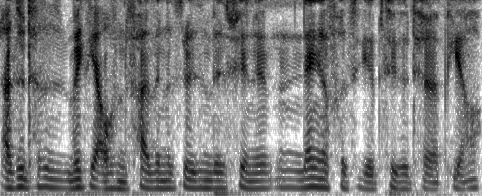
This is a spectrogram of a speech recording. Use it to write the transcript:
also das ist wirklich auch ein Fall, wenn du es lösen willst, für eine längerfristige Psychotherapie auch.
